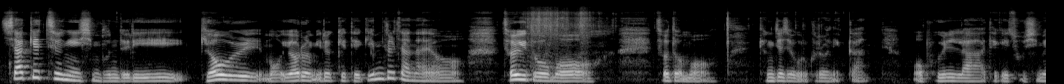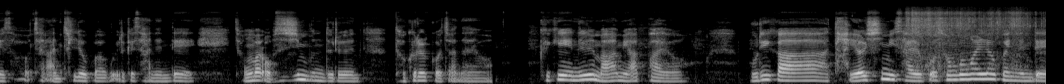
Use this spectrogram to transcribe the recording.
취약계층이신 분들이 겨울 뭐 여름 이렇게 되게 힘들잖아요. 저희도 뭐 저도 뭐 경제적으로 그러니까 뭐 보일라 되게 조심해서 잘 안 틀려고 하고 이렇게 사는데 정말 없으신 분들은 더 그럴 거잖아요. 그게 늘 마음이 아파요. 우리가 다 열심히 살고 성공하려고 했는데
